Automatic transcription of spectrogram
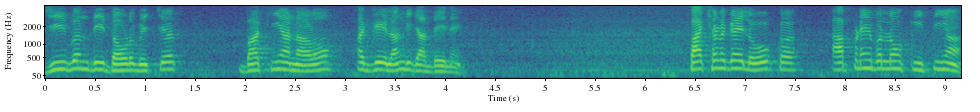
ਜੀਵਨ ਦੀ ਦੌੜ ਵਿੱਚ ਬਾਕੀਆਂ ਨਾਲੋਂ ਅੱਗੇ ਲੰਘ ਜਾਂਦੇ ਨੇ। ਪਾਛੜ ਗਏ ਲੋਕ ਆਪਣੇ ਵੱਲੋਂ ਕੀਤੀਆਂ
